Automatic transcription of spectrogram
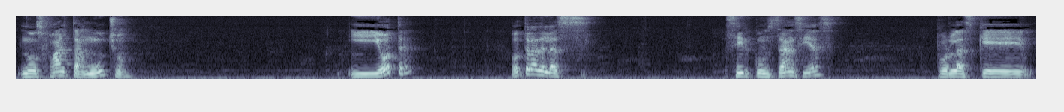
nos falta mucho. Y otra, otra de las circunstancias por las que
